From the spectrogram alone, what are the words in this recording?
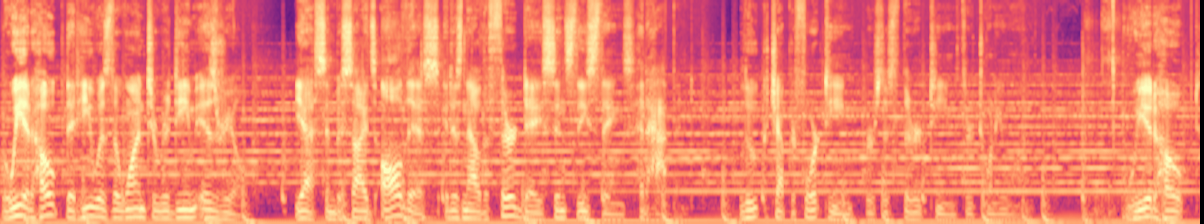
But we had hoped that he was the one to redeem Israel. Yes, and besides all this, it is now the third day since these things had happened. Luke chapter 14, verses 13 through 21. We had hoped.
